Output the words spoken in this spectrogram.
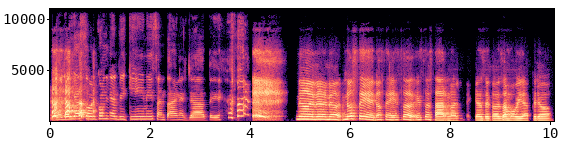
Yo ya vi a Sol con el bikini sentada en el yate. No, no, no, no sé, no sé, eso, eso es Arnold que hace toda esa movida, pero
